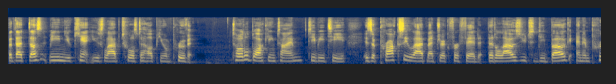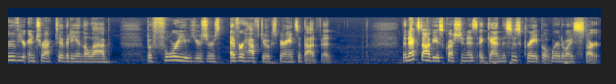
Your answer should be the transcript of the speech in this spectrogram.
But that doesn't mean you can't use lab tools to help you improve it. Total blocking time, TBT, is a proxy lab metric for FID that allows you to debug and improve your interactivity in the lab before your users ever have to experience a bad FID. The next obvious question is, again, this is great, but where do I start?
